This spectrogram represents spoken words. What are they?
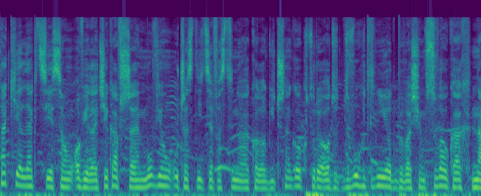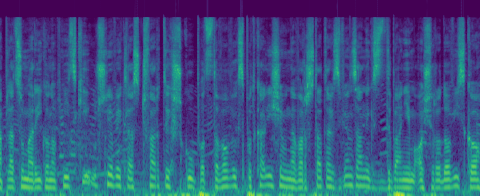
Takie lekcje są o wiele ciekawsze, mówią uczestnicy festynu ekologicznego, który od dwóch dni odbywa się w Suwałkach. Na placu Marii Konopnickiej uczniowie klas czwartych szkół podstawowych spotkali się na warsztatach związanych z dbaniem o środowisko.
